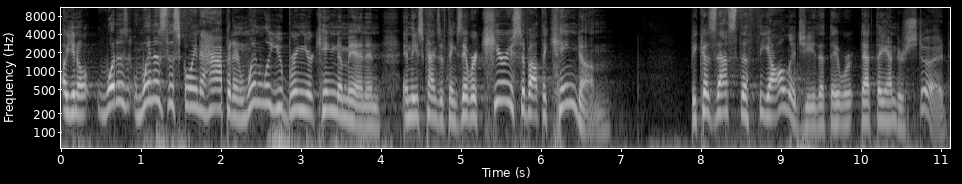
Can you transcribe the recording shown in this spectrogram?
Oh, you know, what is, when is this going to happen? And when will you bring your kingdom in? And, and these kinds of things. They were curious about the kingdom because that's the theology that they, were, that they understood.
